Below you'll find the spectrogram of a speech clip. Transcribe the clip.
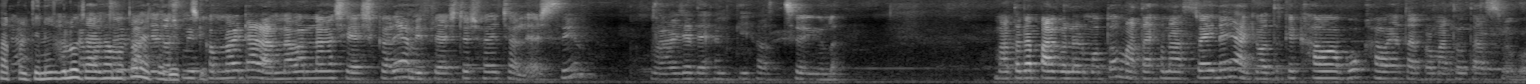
তারপর জিনিসগুলো জায়গা মতো রেখে দিচ্ছি। নয়টা রান্না বান্না শেষ করে আমি ফ্রেশ ট্রেশ হয়ে চলে আসছি। আর যে দেখেন কি হচ্ছে এগুলো। মাথাটা পাগলের মতো মাথা এখন আশ্রয় নেই আগে ওদেরকে খাওয়াবো খাওয়ায় তারপর মাথাও তো আশ্রয়বো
